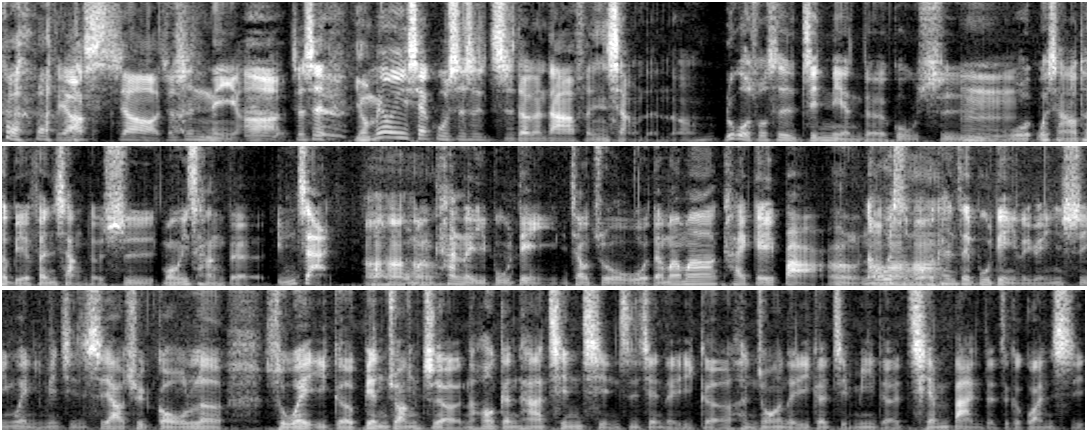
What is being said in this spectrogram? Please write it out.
不要笑，就是你啊，就是有没有一些故事是值得跟大家分享的呢？如果说是今年的故事，嗯，我我想要特别分享的是某一场的影展。好，我们看了一部电影，叫做《我的妈妈开 gay bar》。嗯，那为什么会看这部电影的原因，是因为里面其实是要去勾勒所谓一个变装者，然后跟他亲情之间的一个很重要的一个紧密的牵绊的这个关系。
